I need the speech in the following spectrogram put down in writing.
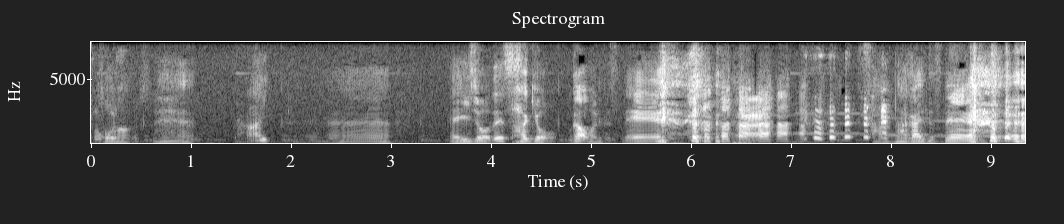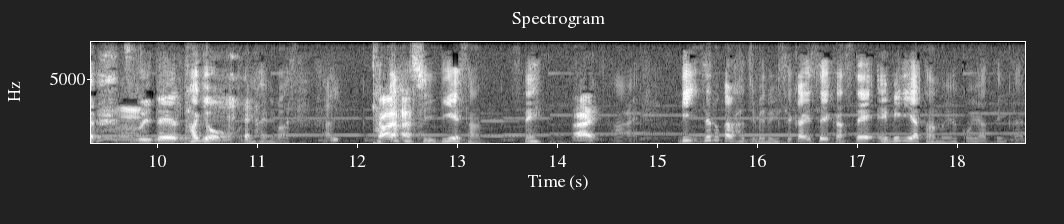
そうなんですね。はい。へえー以上で作業が終わりですね。はさあ、長いですね。い続いて、他行に入ります。はい。高橋理恵さんですね。うんはい。はい。リゼロから始める異世界生活でエミリアタンの役をやっていたり、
